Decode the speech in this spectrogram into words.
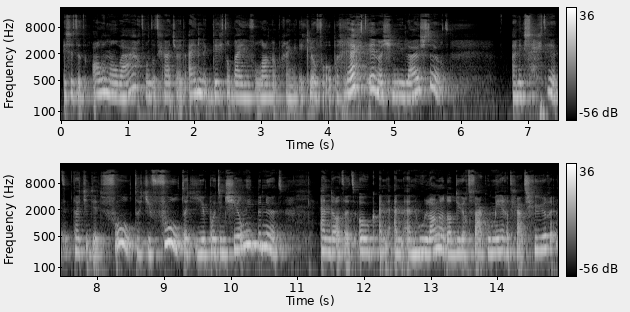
is het het allemaal waard. Want het gaat je uiteindelijk dichter bij je verlangen brengen. Ik geloof er oprecht in als je nu luistert. En ik zeg dit, dat je dit voelt. Dat je voelt dat je je potentieel niet benut. En dat het ook, en, en, en hoe langer dat duurt, vaak hoe meer het gaat schuren.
